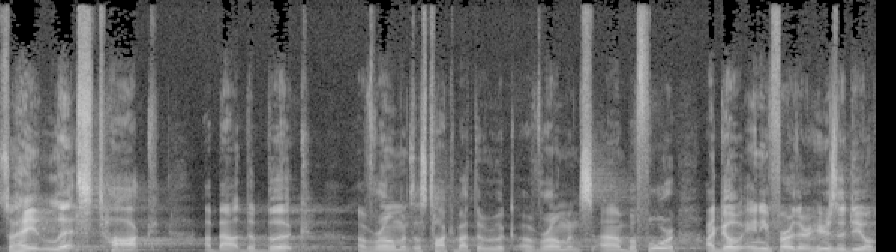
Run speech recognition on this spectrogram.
So, hey, let's talk about the book of Romans. Let's talk about the book of Romans. Um, before I go any further, here's the deal.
